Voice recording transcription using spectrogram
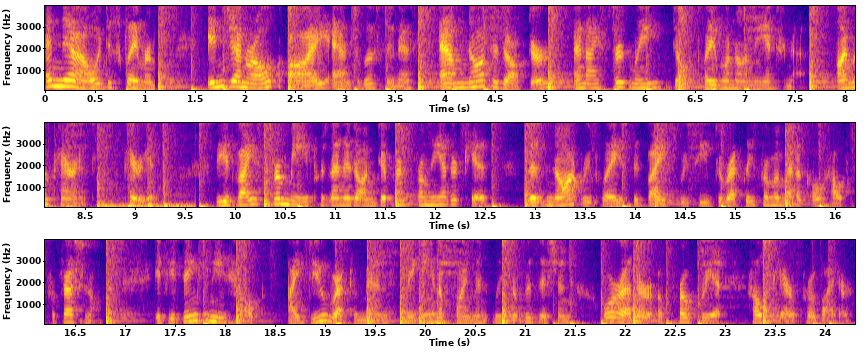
And now, a disclaimer. In general, I, Angela Sunis, am not a doctor, and I certainly don't play one on the internet. I'm a parent, period. The advice from me presented on Different from the Other Kids does not replace advice received directly from a medical health professional. If you think you need help, I do recommend making an appointment with your physician or other appropriate healthcare provider.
